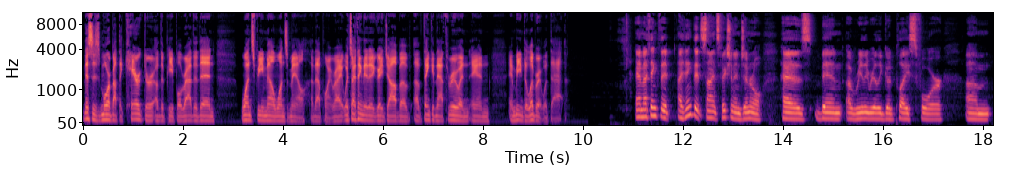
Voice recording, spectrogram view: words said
this is more about the character of the people rather than one's female, one's male at that point, right? Which I think they did a great job of of thinking that through and and and being deliberate with that. And I think that I think that science fiction in general has been a really really good place for um,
